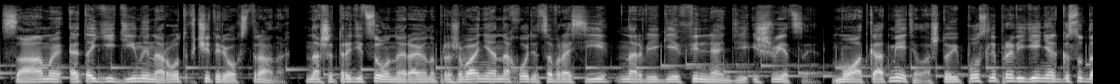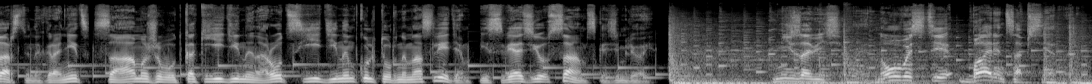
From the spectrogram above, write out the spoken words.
Саамы – это единый народ в четырех странах. Наши традиционные районы проживания находятся в России, Норвегии, Финляндии и Швеции. Редакторка отметила, что и после проведения государственных границ саамы живут как единый народ с единым культурным наследием и связью с саамской землей. Независимые новости. Барин обседный.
